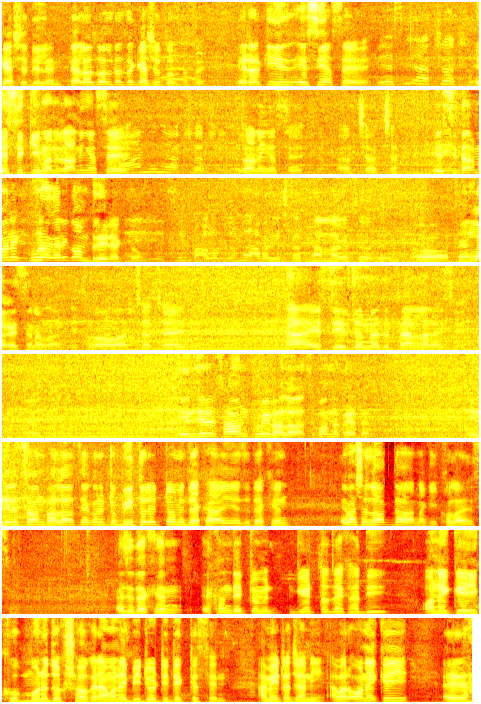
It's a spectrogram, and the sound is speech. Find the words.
গ্যাসে দিলেন। তেলেও চলতেছে গ্যাসে চলতেছে। এটার কি এসি আছে? এসি কি মানে রানিং আছে? রানিং আছে। আচ্ছা আচ্ছা। এসি তার মানে পুরা গাড়ি কমপ্লিট একদম। ভালোর জন্য আবার এক্সট্রা ফ্যান ওদের। ও ফ্যান লাগাইছেন আবার? ও আচ্ছা আচ্ছা এই যে। হ্যাঁ এসির জন্য যে ফ্যান লাগাইছে। ইঞ্জিনের সাউন্ড খুবই ভালো আছে বন্ধ করে দেন। ইঞ্জিনের সাউন্ড ভালো আছে, এখন একটু ভিতরে একটু আমি দেখাই, এই যে দেখেন। এবার সে লক দেওয়া নাকি খোলা আছে? এই যে দেখেন, এখান দিয়ে একটু আমি গেটটা দেখা দিই। অনেকেই খুব মনোযোগ সহকারে আমার এই ভিডিওটি দেখতেছেন, আমি এটা জানি। আবার অনেকেই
